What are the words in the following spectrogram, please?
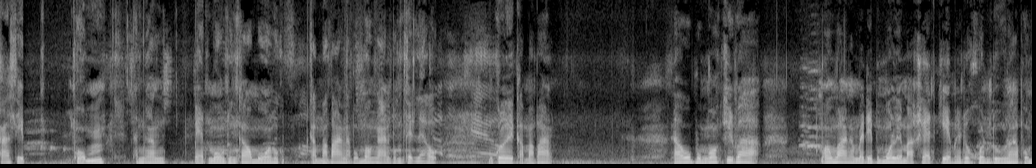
ห้าสิบผมทำงานแปดโมงถึงเก้าโมงแล้วผมกลับมาบ้านนะผมเพราะงานผมเสร็จแล้ว ผมก็เลยกลับมาบ้าน แล้วผมก็คิดว่าว่างๆทำอะไรดีผมก็เลยมาแคสเกมให้ทุกคนดูนะครับผม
